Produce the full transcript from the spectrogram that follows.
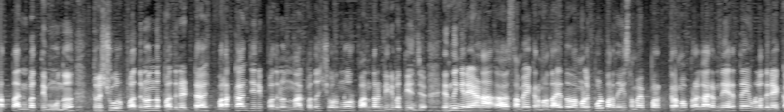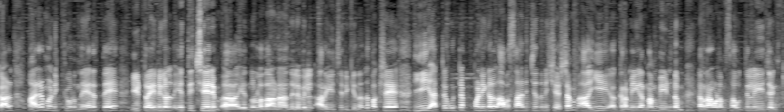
പത്ത് അൻപത്തി മൂന്ന് തൃശൂർ പതിനൊന്ന് പതിനെട്ട് വടക്കാഞ്ചേരി പതിനൊന്ന് നാൽപ്പത് ഷൊർണൂർ പന്ത്രണ്ട് ഇരുപത്തിയഞ്ച് എന്നിങ്ങനെയാണ് സമയക്രമം. അതായത് നമ്മളിപ്പോൾ പറഞ്ഞ ഈ സമയക്രമ പ്രകാരം നേരത്തെ ഉള്ളതിനേക്കാൾ അരമണിക്കൂർ നേരത്തെ ഈ ട്രെയിനുകൾ എത്തിച്ചേരും എന്നുള്ളതാണ് നിലവിൽ അറിയിച്ചിരിക്കുന്നത്. പക്ഷേ ഈ അറ്റകുറ്റപ്പണികൾ അവസാനിച്ചതിന് ശേഷം ഈ ക്രമീകരണം വീണ്ടും എറണാകുളം സൗത്തിൽ ഈ ജംഗ്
